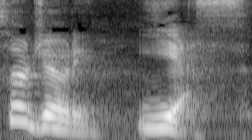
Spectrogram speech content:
So, Jody, Yes.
